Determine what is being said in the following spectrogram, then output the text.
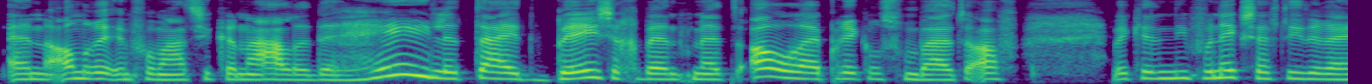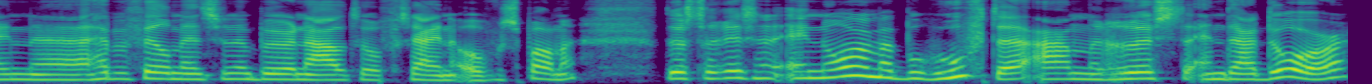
en andere informatiekanalen de hele tijd bezig bent met allerlei prikkels van buitenaf. Weet je, niet voor niks heeft iedereen, uh, hebben veel mensen een burn-out of zijn overspannen. Dus er is een enorme behoefte aan rust en daardoor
